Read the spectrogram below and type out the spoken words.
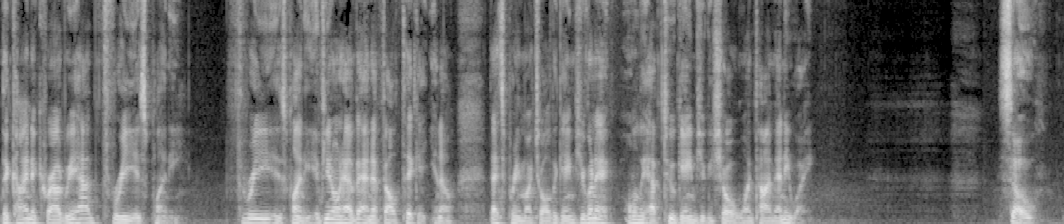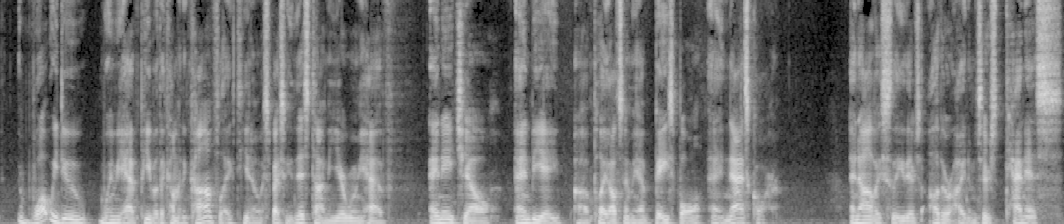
the kind of crowd we have, three is plenty three is plenty. If you don't have NFL ticket, you know, that's pretty much all the games. You're going to only have two games you can show at one time anyway. So, what we do when we have people that come into conflict, you know, especially this time of year when we have NHL, NBA uh, playoffs, and we have baseball and NASCAR. And obviously, there's other items. There's tennis,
